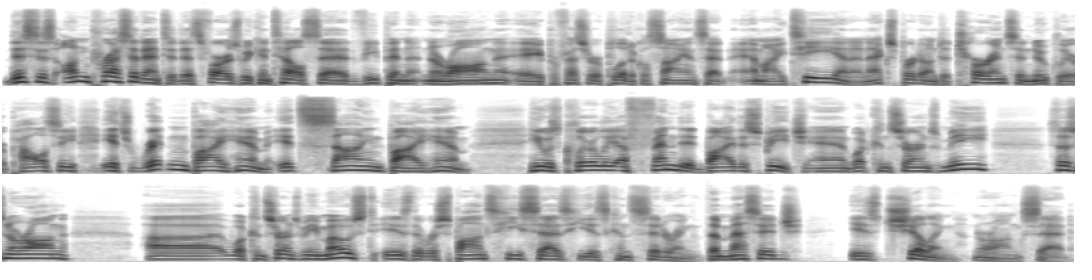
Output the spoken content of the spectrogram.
This is unprecedented as far as we can tell, said Vipin Narang, a professor of political science at MIT and an expert on deterrence and nuclear policy. It's written by him, it's signed by him. He was clearly offended by the speech. And what concerns me, says Narang, uh, what concerns me most is the response he says he is considering. The message is chilling, Narang said.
